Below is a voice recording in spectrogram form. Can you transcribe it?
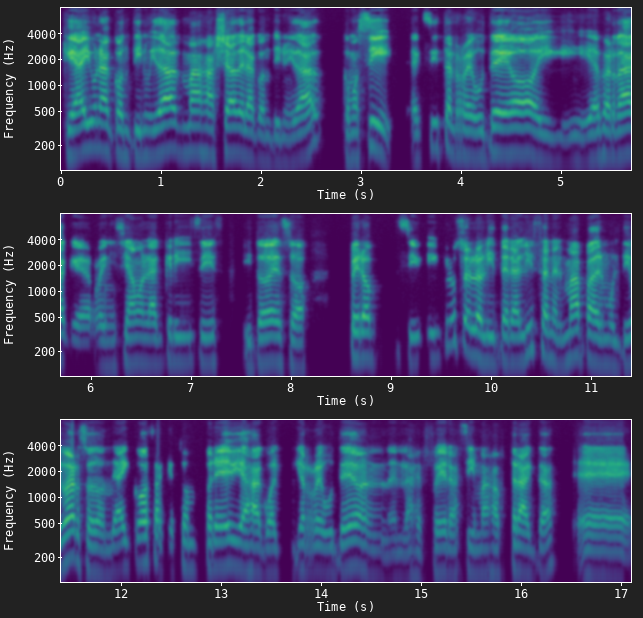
que hay una continuidad más allá de la continuidad, como sí, existe el reboteo y, es verdad que reiniciamos la crisis y todo eso, pero si incluso lo literaliza en el mapa del multiverso, donde hay cosas que son previas a cualquier reboteo en, en las esferas así más abstractas, eh,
